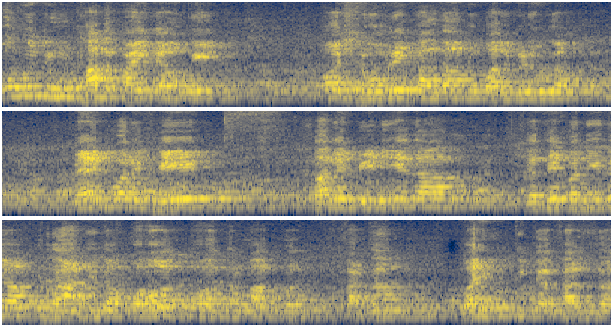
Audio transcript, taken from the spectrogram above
ਉਹਨੂੰ ਜ਼ਰੂਰ ਠੱਲ ਪਾਈ ਜਾਊਗੀ। ਉਹ ਸ਼੍ਰੋਮਣੀ ਅਕਾਲੀ ਦਲ ਨੂੰ ਬਲ ਮਿਲੂਗਾ। ਮੈਂ ਇੱਕ ਵਾਰੀ ਫੇਰ ਸਾਰੇ ਮੀਡੀਆ ਦਾ, ਜਥੇਬੰਦੀ ਦਾ, ਪ੍ਰਧਾਨ ਜੀ ਦਾ ਬਹੁਤ ਬਹੁਤ ਧੰਨਵਾਦ ਕਰਦਾ। ਵਾਹਿਗੁਰੂ ਜੀ ਕਾ ਖਾਲਸਾ,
